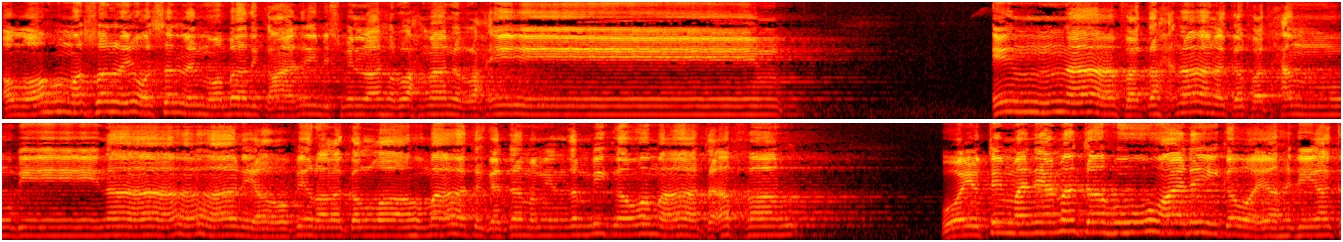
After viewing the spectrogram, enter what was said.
اللهم صل وسلم وبارك عليه. بسم الله الرحمن الرحيم. إنا فتحنا لك فتحا مبينا ليغفر لك الله ما تقدم من ذنبك وما تأخر. ويتم نعمته عليك ويهديك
